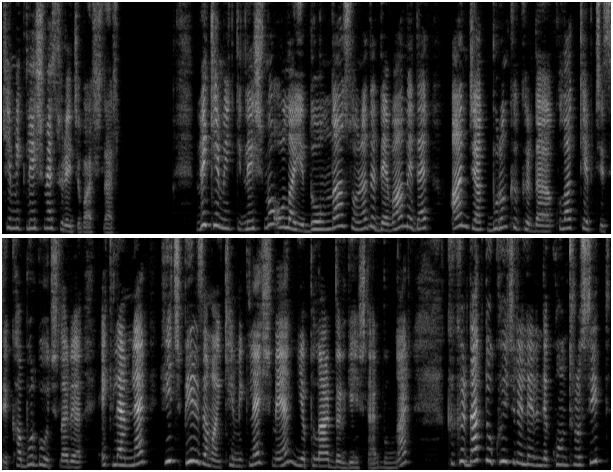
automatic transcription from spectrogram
kemikleşme süreci başlar. Ve kemikleşme olayı doğumdan sonra da devam eder ancak burun kıkırdağı, kulak kepçesi, kaburga uçları, eklemler hiçbir zaman kemikleşmeyen yapılardır gençler bunlar. Kıkırdak doku hücrelerinde kontrosit,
